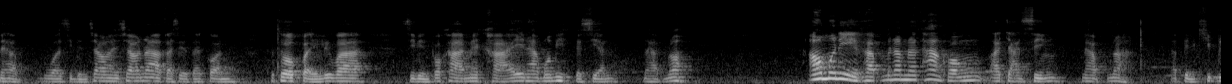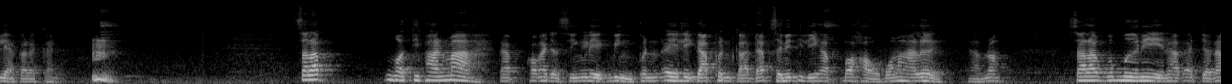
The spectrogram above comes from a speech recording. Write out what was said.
นะครับว่าสิเป็นชาวไร่ชาวนาเกษตรกรทั่วไปหรือว่าสิเป็นพ่อค้าแม่ขายนะครับบ่มีเกษียณนะครับเนาะ เอามื้อนี้ครับมานำแนวทางของอาจารย์สิงห์นะครับเนาะเป็นคลิปแรกก็แล้วกันสำหรับงวดที่ผ่านมานะครับของอาจารย์สิงห์เลขวิ่งเพิ่นเอ้เลขดับเพิ่นก็ดับสนิทอีหลีครับบ่เข้าบ่มาเลยนะครับเนาะสำหรับมือนี้นะครับ อาจจะน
